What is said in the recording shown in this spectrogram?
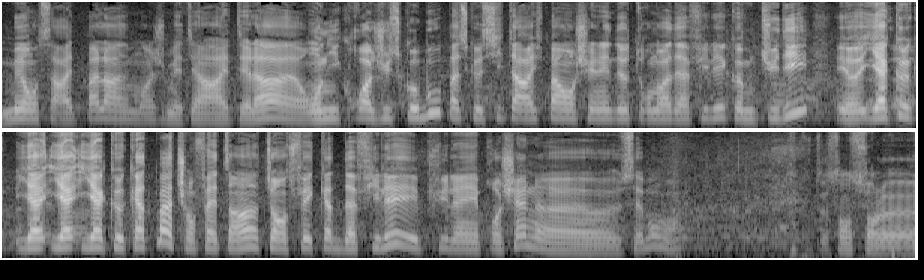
mais on s'arrête pas là. Moi, je m'étais arrêté là. On y croit jusqu'au bout parce que si tu n'arrives pas à enchaîner deux tournois d'affilée, comme tu dis, il n'y a, y a, que 4 matchs en fait. Hein. Tu en fais 4 d'affilée et puis l'année prochaine, euh, c'est bon. Hein. De toute façon, sur le...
